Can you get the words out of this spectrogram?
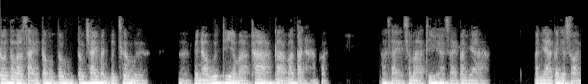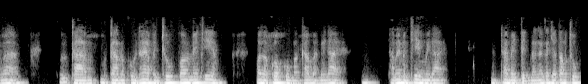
ต้นต้องอาศัยต้องต้องต้องใช้มันเป็นเครื่องมือเป็นอาวุธที่จะมาฆ่ากามตัณหาก่อน อาศัยสมาธิอาศัยปัญญา ปัญญาก็จะสอนว่า การการมาคูณห้าเป็นทุกข์เพราะมันไม่เที่ยง เพราะเราควบคุมบังคับมันไม่ได้ทำให้มันเที่ยงไม่ได้ ถ้าไปติดมันแล้วก็จะต้องทุกข์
